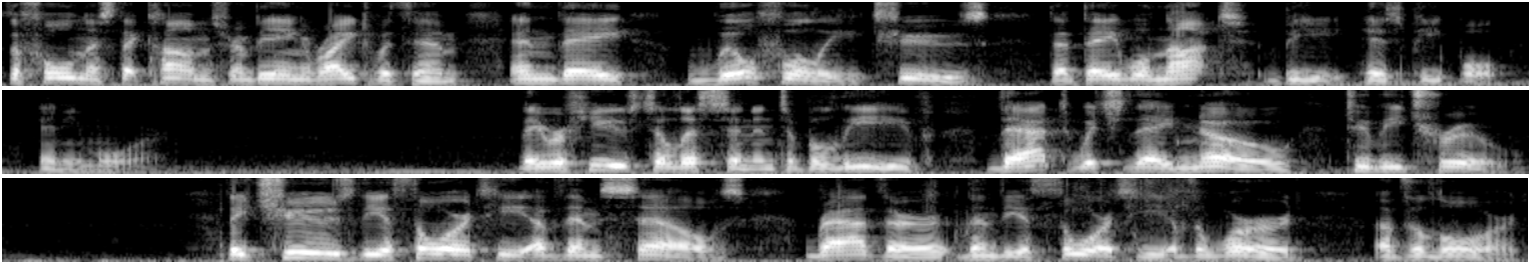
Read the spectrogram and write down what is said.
the fullness that comes from being right with Him, and they willfully choose that they will not be His people anymore. They refuse to listen and to believe that which they know to be true. They choose the authority of themselves rather than the authority of the word of the Lord.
